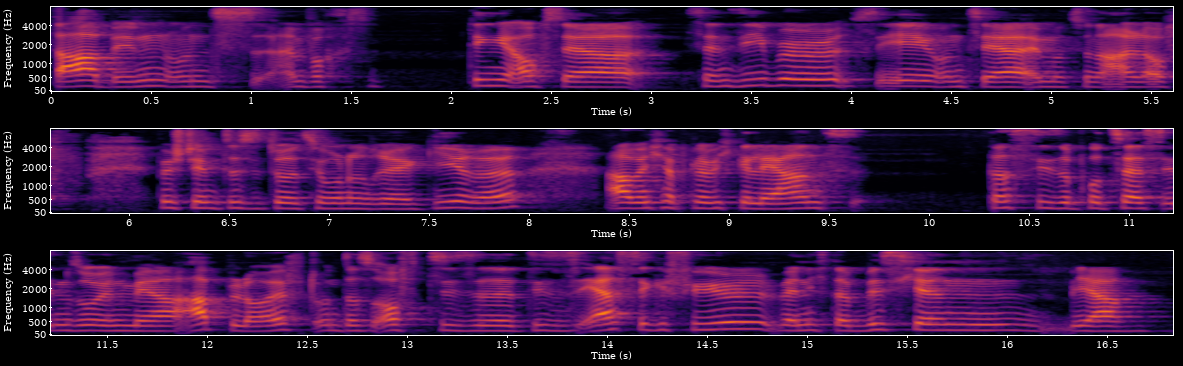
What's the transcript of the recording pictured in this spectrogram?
da bin und einfach Dinge auch sehr sensibel sehe und sehr emotional auf bestimmte Situationen reagiere. Aber ich habe, glaube ich, gelernt, dass dieser Prozess eben so in mir abläuft und dass oft diese, dieses erste Gefühl, wenn ich da ein bisschen, ja,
